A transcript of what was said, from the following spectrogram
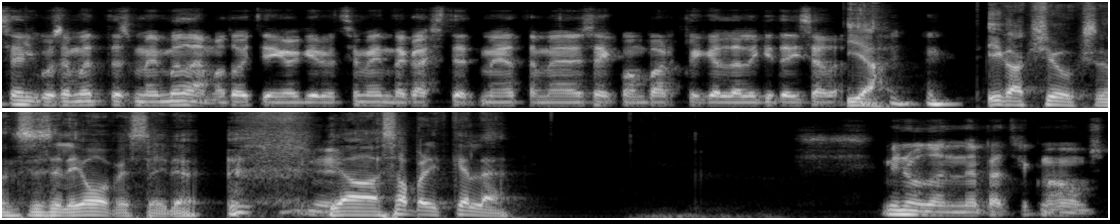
selguse mõttes me mõlemad Otiga kirjutasime enda kasti, et me jätame Seikon Barkley kellelegi teisele. jah, igaks juhuks, noh, siis oli joobes on ju. ja sa panid kelle? Minul on Patrick Mahomes,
